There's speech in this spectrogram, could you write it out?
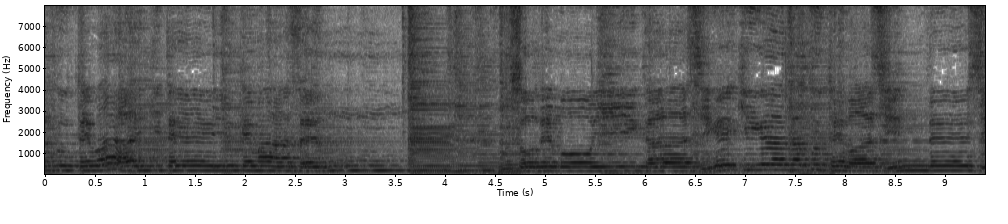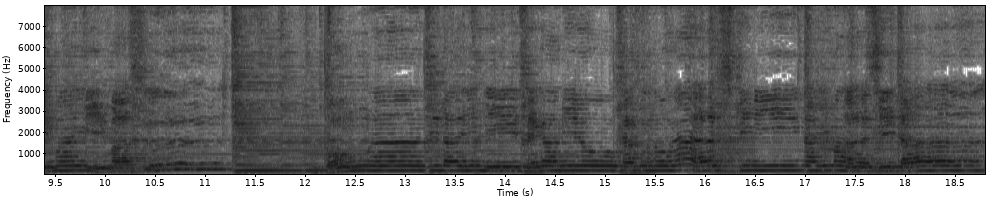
なくては生きてゆけません。嘘でもいいから刺激がなくては死んでしまいます。こんな時代に手紙を書くのが好きになりました。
